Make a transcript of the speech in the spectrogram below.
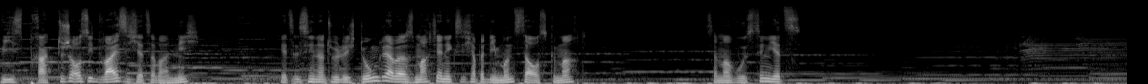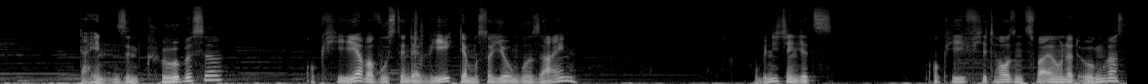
Wie es praktisch aussieht, weiß ich jetzt aber nicht. Jetzt ist hier natürlich dunkel, aber das macht ja nichts. Ich habe ja die Monster ausgemacht. Sag mal, wo ist denn jetzt... Da hinten sind Kürbisse? Okay, aber wo ist denn der Weg? Der muss doch hier irgendwo sein. Wo bin ich denn jetzt? Okay, 4200 irgendwas.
